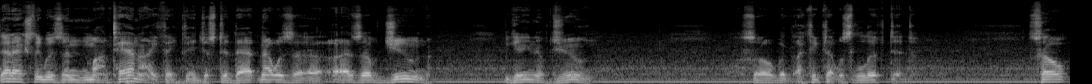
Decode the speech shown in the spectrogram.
That actually was in Montana, I think they just did that, and that was uh, as of June, beginning of June. So, but I think that was lifted. So,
